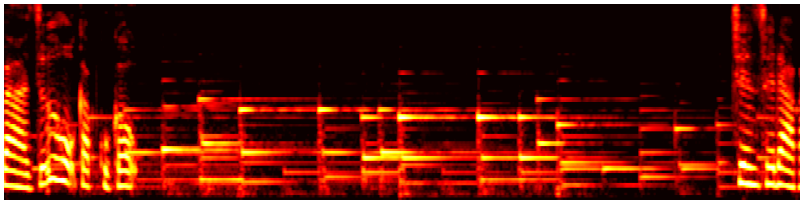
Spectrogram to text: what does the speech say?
và giữ hộ cặp của cậu. Trên xe đạp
